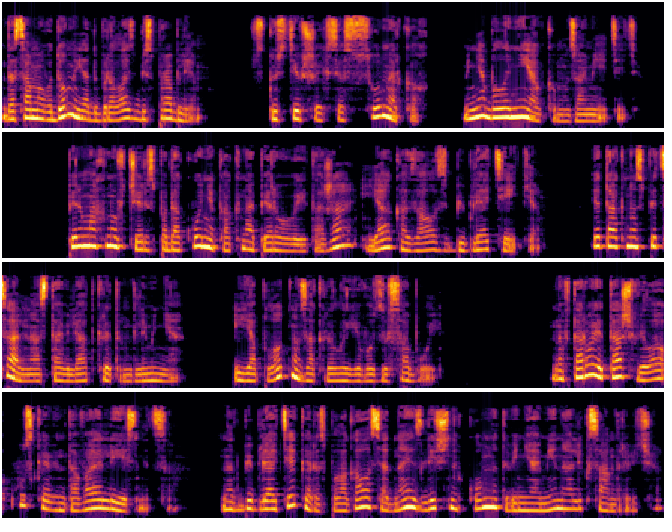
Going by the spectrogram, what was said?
До самого дома я добралась без проблем. В сгустившихся сумерках меня было некому заметить. Перемахнув через подоконник окна первого этажа, я оказалась в библиотеке. Это окно специально оставили открытым для меня, и я плотно закрыла его за собой. На второй этаж вела узкая винтовая лестница. Над библиотекой располагалась одна из личных комнат Вениамина Александровича.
